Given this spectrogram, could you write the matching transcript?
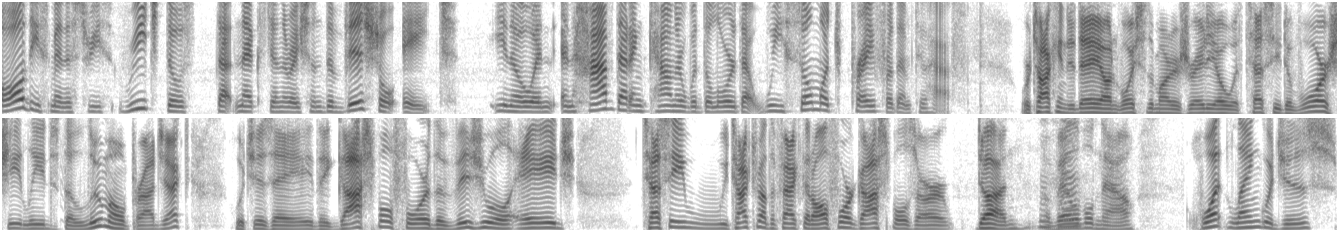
all these ministries reach those that next generation the visual age you know and and have that encounter with the lord that we so much pray for them to have We're talking today on Voice of the Martyrs Radio with Tessie DeVore. She leads the Lumo Project, which is a the gospel for the visual age. Tessie, we talked about the fact that all four gospels are done, mm-hmm. available now. What languages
